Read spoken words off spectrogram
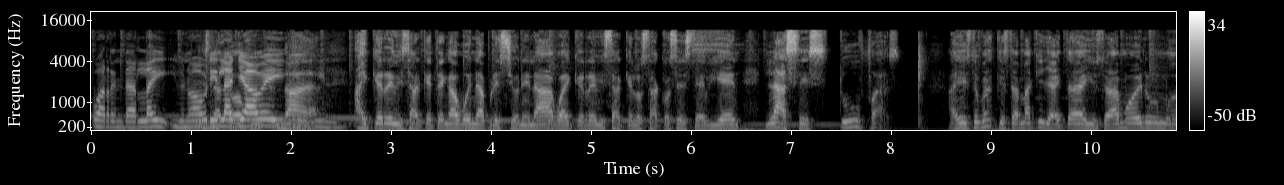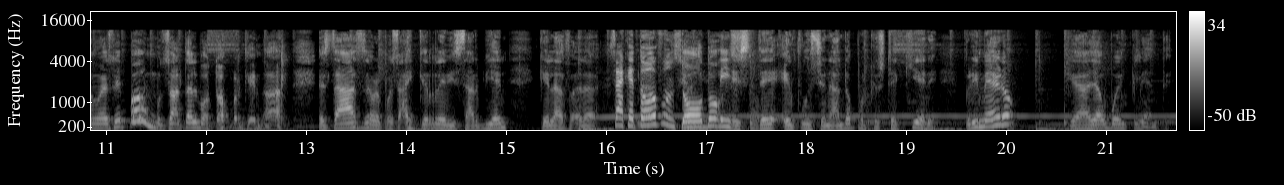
o arrendarla y, uno abrir la llave y, Hay que revisar que tenga buena presión el agua, hay que revisar que los tacos estén bien, las estufas. Hay estufas que están maquilladitas y usted va a mover un y ¡pum! salta el botón porque no está pues hay que revisar bien que la, o sea que todo funcione todo esté funcionando porque usted quiere primero que haya un buen cliente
